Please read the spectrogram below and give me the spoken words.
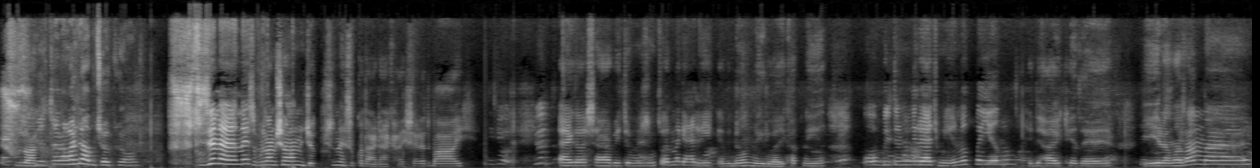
Şuradan. Yeter hala mı çakıyor? Size ne? Neyse buradan bir şey almayacakmışız. Neyse bu kadardı arkadaşlar. Hadi bay. Arkadaşlar videomuzun sonuna geldik. Abone olmayı, like atmayı, o bildirimleri açmayı unutmayın. Hadi herkese iyi Ramazanlar.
